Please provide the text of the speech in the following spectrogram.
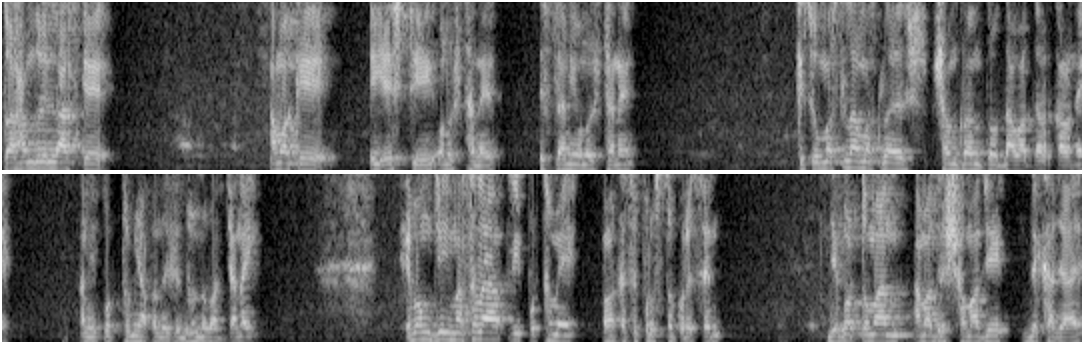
তো আলহামদুলিল্লাহ আজকে আমাকে এই এসটি অনুষ্ঠানে, ইসলামী অনুষ্ঠানে কিছু মাসলা মাসলা সংক্রান্ত দাওয়াত দেওয়ার কারণে আমি প্রথমেই আপনাদেরকে ধন্যবাদ জানাই। এবং যেই মাসালা আপনি প্রথমে আমার কাছে প্রশ্ন করেছেন, যে বর্তমান আমাদের সমাজে দেখা যায়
